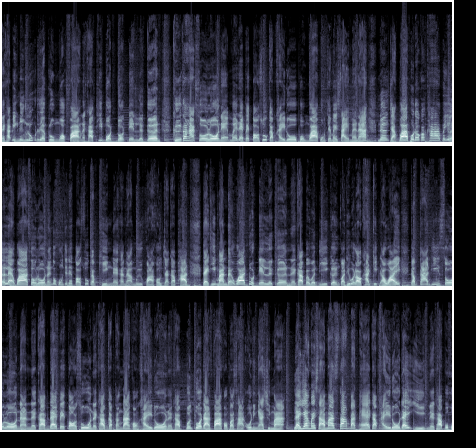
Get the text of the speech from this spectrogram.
นะครับอีกหนึ่งลูกเรือกลุ่มหมวกฟางนะครับที่บทโดดเด่นเหลือเกินคือถ้าหากโซโลเนี่ยไม่ได้ไปต่อสู้กับไคโด ผมว่าผมจะไม่ใส่มานะ เนื่องจากว่าพวกเราก็คาดไปอยู่แล้วแหละว่าโซโลนั้นก็คงจะได้ต่อสู้กับคิงในฐานะมือขวาของจักรพรรดิแต่ที่มันแบบว่าโดดเด่นเหลือเกินนะครับแบบว่าดีเกินกว่าที่พวกเราคาดคิดเอาไว้ กับการที่โซโลนั้นนะครับได้ไปต่อสู้นะครับกับทางด้านของไคโดนะครับบนตัวดาดฟ้าของปราสาทโอนิงาชิมะ และยังไม่สามารถสร้างบาดแผลกับไคโดได้อีกนะครับโอ้โห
